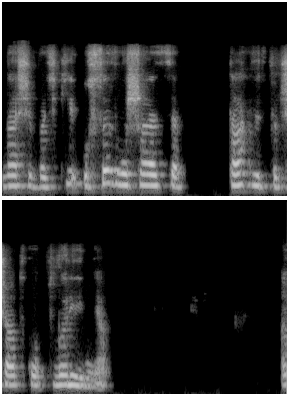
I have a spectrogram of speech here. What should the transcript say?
наші батьки, усе залишається так від початку творіння. Е,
